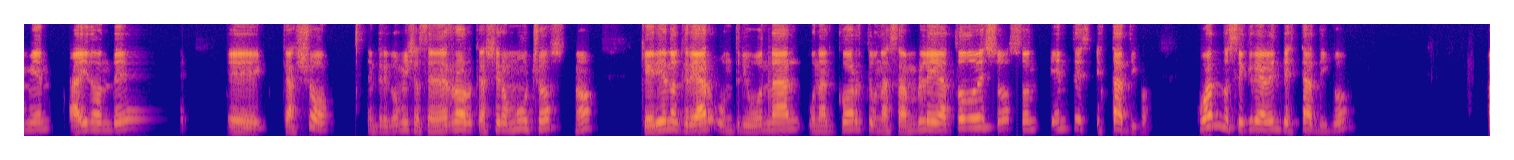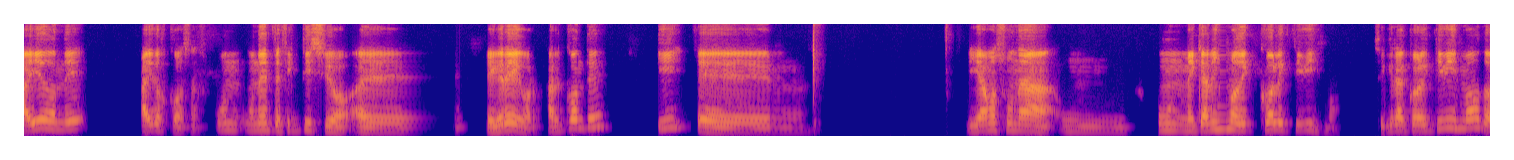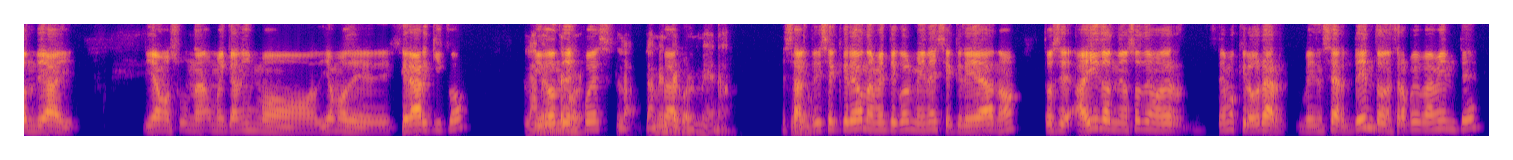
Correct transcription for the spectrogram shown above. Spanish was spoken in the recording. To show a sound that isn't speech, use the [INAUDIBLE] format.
también ahí donde eh, cayó, entre comillas, en error, cayeron muchos, ¿no? queriendo crear un tribunal, una corte, una asamblea, todo eso son entes estáticos. Cuando se crea el ente estático, ahí es donde hay dos cosas. Un, ente ficticio eh, egregor, arconte, y eh, digamos una, un, mecanismo de colectivismo. Se crea el colectivismo donde hay digamos, un mecanismo digamos, de, jerárquico y donde después... La, mente colmena. Exacto, y se crea una mente colmena y se crea, ¿no? Entonces, ahí donde nosotros tenemos que lograr vencer dentro de nuestra propia mente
